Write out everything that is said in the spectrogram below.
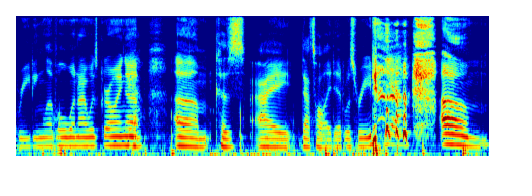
reading level when I was growing up, um, because I that's all I did was read. Yeah. um,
